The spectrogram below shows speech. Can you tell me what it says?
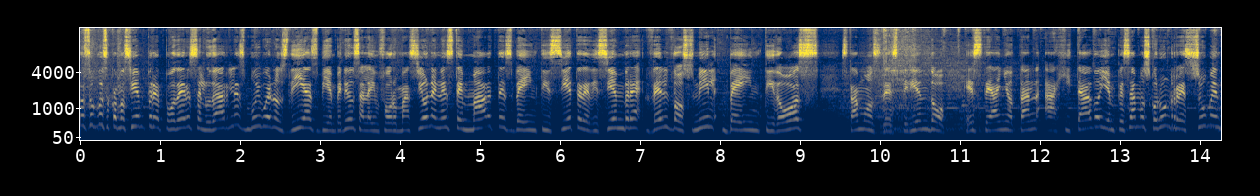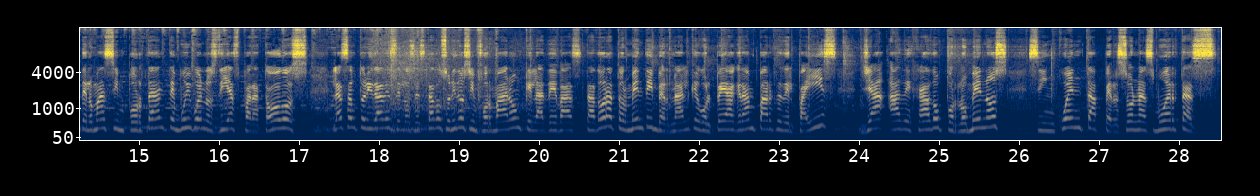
Un gusto como siempre poder saludarles. Muy buenos días, bienvenidos a la información en este martes 27 de diciembre del 2022. Estamos despidiendo este año tan agitado y empezamos con un resumen de lo más importante. Muy buenos días para todos. Las autoridades de los Estados Unidos informaron que la devastadora tormenta invernal que golpea gran parte del país ya ha dejado por lo menos 50 personas muertas.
